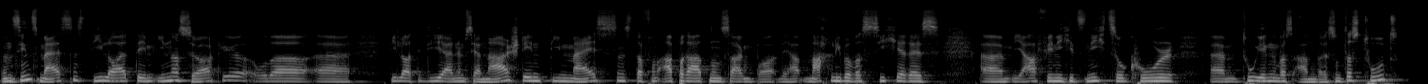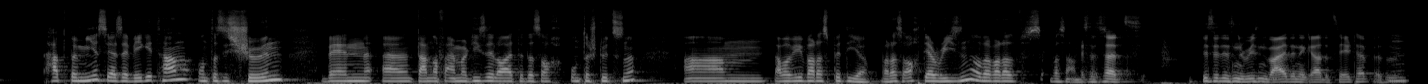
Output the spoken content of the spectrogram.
dann sind es meistens die Leute im Inner Circle oder äh, die Leute, die einem sehr nahe stehen, die meistens davon abraten und sagen, boah, ja, mach lieber was Sicheres, ähm, ja, finde ich jetzt nicht so cool, ähm, tu irgendwas anderes. Und das tut hat bei mir sehr, sehr wehgetan und das ist schön, wenn äh, dann auf einmal diese Leute das auch unterstützen. Ähm, aber wie war das bei dir? War das auch der Reason oder war das was anderes? Es ist halt bis ich diesen Reason Why, den ich gerade erzählt habe, also mhm.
